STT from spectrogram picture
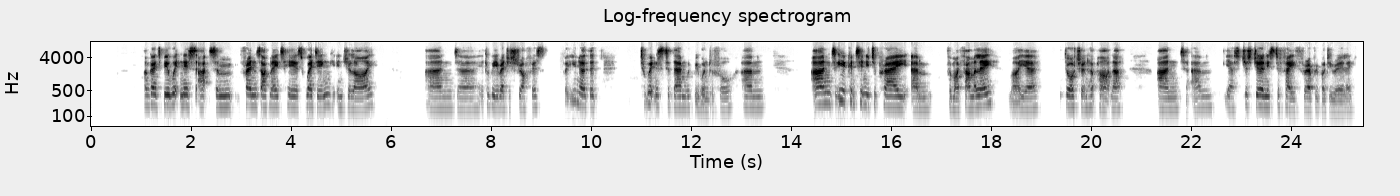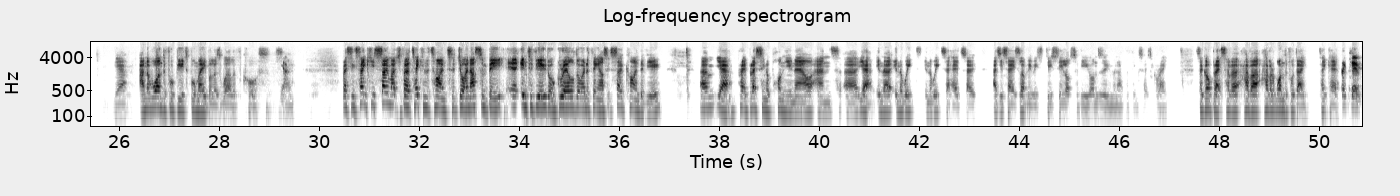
I'm going to be a witness at some friends I've made here's wedding in July, and uh, it'll be a registry office. But you know that to witness to them would be wonderful. Um, and you continue to pray um, for my family, my uh, daughter and her partner, and um, yes, just journeys to faith for everybody, really. Yeah, and the wonderful, beautiful Mabel as well, of course. So. Yeah. Blessings. Thank you so much for taking the time to join us and be uh, interviewed or grilled or anything else. It's so kind of you. Um, yeah, pray a blessing upon you now, and uh, yeah, in the in the weeks in the weeks ahead. So, as you say, it's lovely we do see lots of you on Zoom and other things. So it's great. So God bless. Have a have a have a wonderful day. Take care. Thank you.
